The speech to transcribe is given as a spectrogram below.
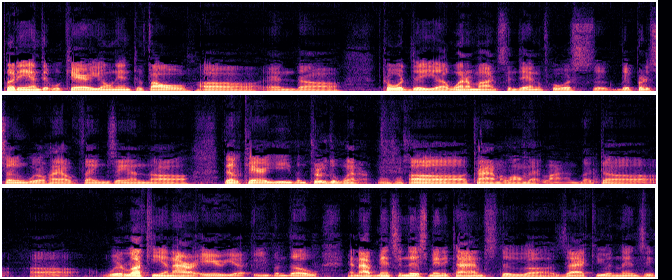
put in that will carry you on into fall uh, and uh, toward the uh, winter months, and then of course uh, pretty soon we'll have things in uh, that'll carry you even through the winter uh, time along that line. But uh, uh, we're lucky in our area, even though, and I've mentioned this many times to uh, Zach, you and Lindsay,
